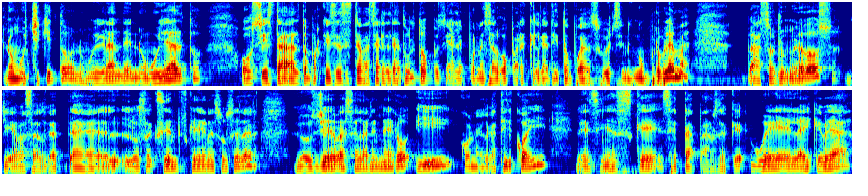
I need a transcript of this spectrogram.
no muy chiquito, no muy grande, no muy alto, o si está alto porque dices este va a ser el de adulto, pues ya le pones algo para que el gatito pueda subir sin ningún problema. Paso número dos, llevas al eh, los accidentes que vayan a suceder, los llevas al arenero y con el gatito ahí le enseñas que se tapa, o sea, que huela y que vea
